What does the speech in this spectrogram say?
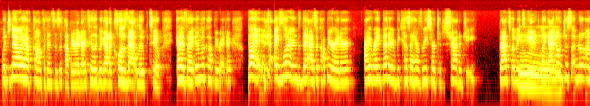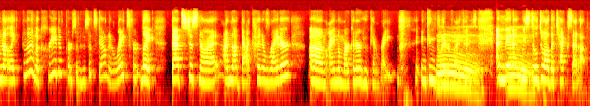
which now i have confidence as a copywriter i feel like we got to close that loop too guys i am a copywriter but i've learned that as a copywriter i write better because i have research and a strategy that's what makes mm. me like i don't mm. just I'm not, I'm not like and i'm a creative person who sits down and writes for like that's just not i'm not that kind of writer um, I'm a marketer who can write and can clarify mm. things. And then mm. we still do all the tech setup.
